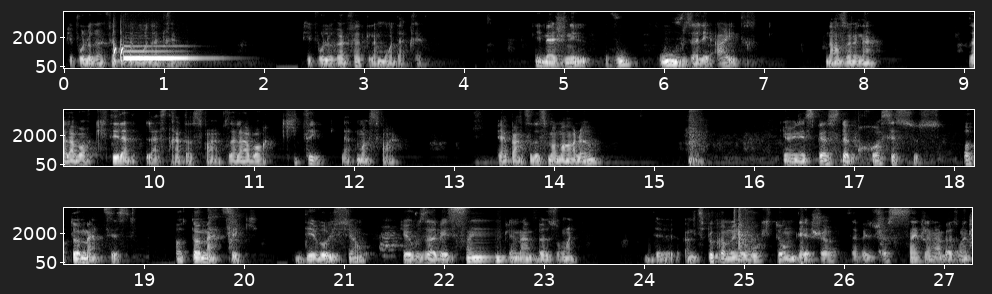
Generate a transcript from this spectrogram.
Puis vous le refaites le mois d'après. Puis vous le refaites le mois d'après. Imaginez-vous où vous allez être dans un an. Vous allez avoir quitté la, stratosphère, vous allez avoir quitté l'atmosphère. Puis à partir de ce moment-là, il y a une espèce de processus automatique, automatique d'évolution que vous avez simplement besoin de, un petit peu comme une roue qui tourne déjà, vous avez juste simplement besoin de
